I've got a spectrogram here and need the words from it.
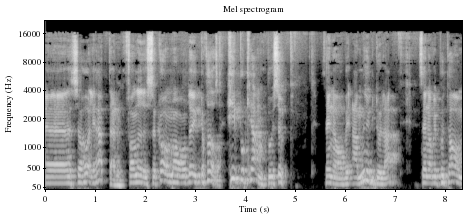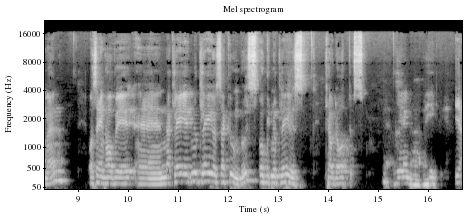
Eh, Så håll i hatten, för nu så kommer, dyker först hippocampus upp. Sen har vi amygdala, sen har vi putamen och sen har vi eh, nucle- nucleus accumbens och nucleus caudatus. Ja, rena hippie. Ja.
